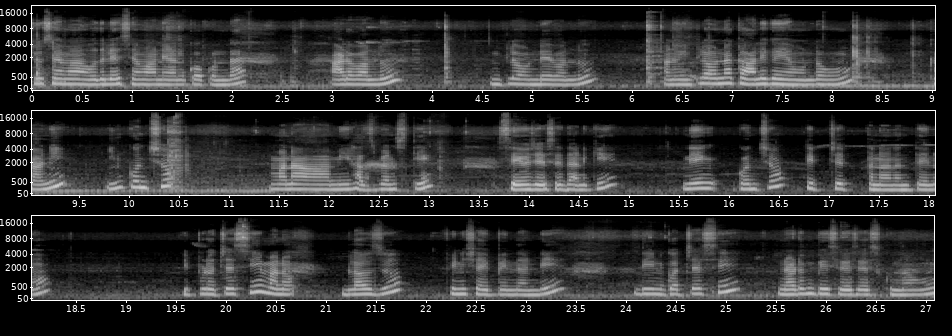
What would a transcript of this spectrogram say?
చూసామా వదిలేసామా అని అనుకోకుండా ఆడవాళ్ళు ఇంట్లో ఉండేవాళ్ళు మనం ఇంట్లో ఉన్న ఖాళీగా ఏమి ఉండము కానీ ఇంకొంచెం మన మీ హస్బెండ్స్కి సేవ్ చేసేదానికి నేను కొంచెం టిప్ చెప్తున్నాను అంతేను. ఇప్పుడు వచ్చేసి మనం బ్లౌజు ఫినిష్ అయిపోయిందండి. దీనికి వచ్చేసి నడుం పీస్ వేసేసుకున్నాము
